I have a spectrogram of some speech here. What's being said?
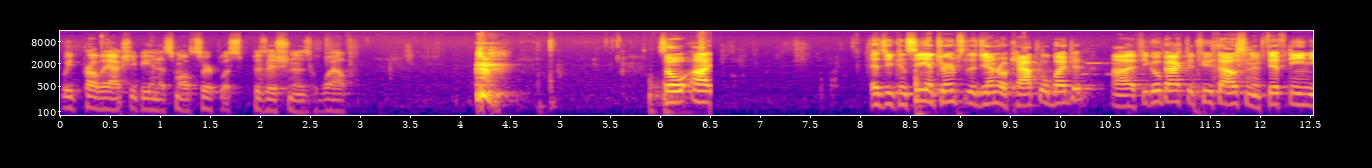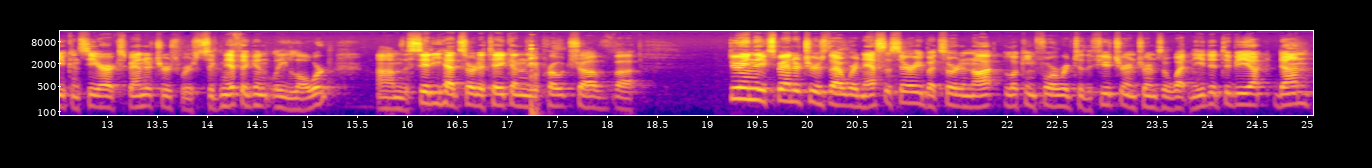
we'd probably actually be in a small surplus position as well. so. As you can see, in terms of the general capital budget, Uh, If you go back to 2015, you can see our expenditures were significantly lower. Um, The city had sort of taken the approach of uh, doing the expenditures that were necessary, but sort of not looking forward to the future in terms of what needed to be uh, done.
